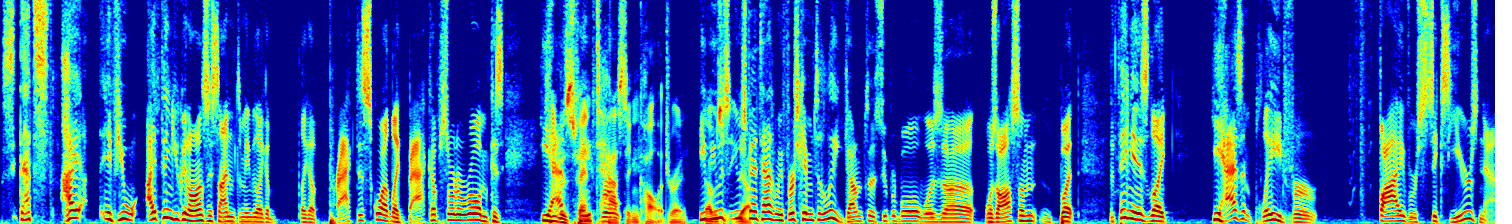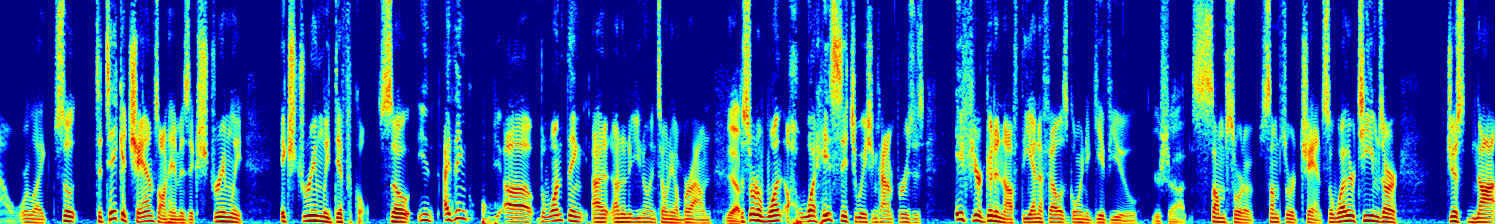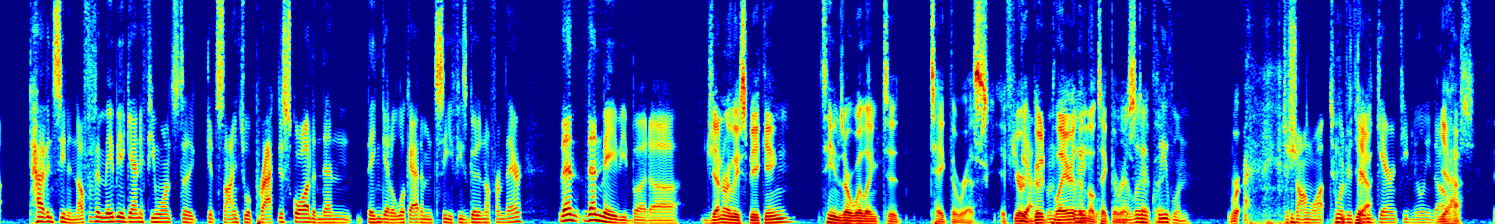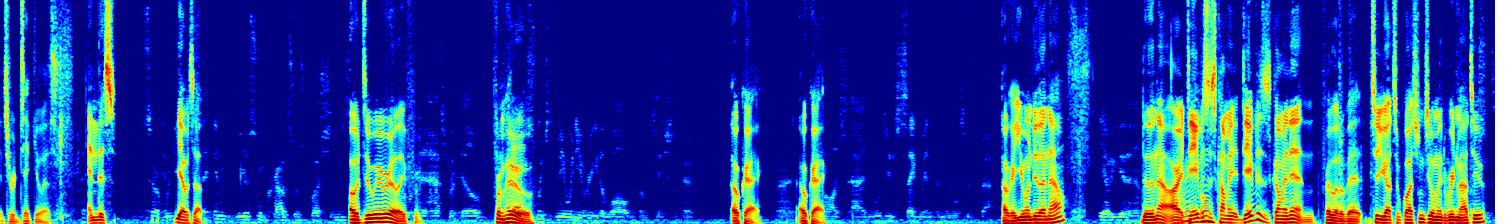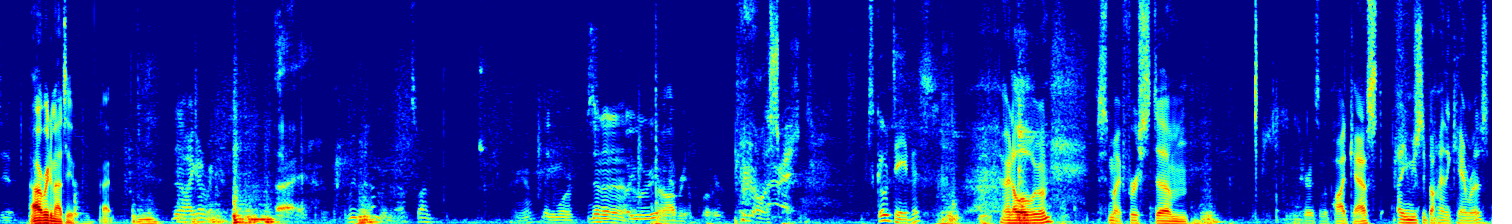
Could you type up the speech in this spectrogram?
See, that's I if you I think you can honestly sign him to maybe like a like a practice squad like backup sort of role because he, has was played for- fantastic in college, right? He, he was he was yeah. fantastic when he first came into the league. Got him to the Super Bowl was uh was awesome. But the thing is, like, he hasn't played for five or six years now, or like so to take a chance on him is extremely extremely difficult. So I think uh, the one thing I, I don't know, you know, Antonio Brown, Yeah. the sort of one what his situation kind of proves is if you're good enough, the NFL is going to give you Your shot. some sort of some sort of chance. So whether teams are just not haven't seen enough of him, maybe again if he wants to get signed to a practice squad and then they can get a look at him and see if he's good enough from there, then then maybe. But uh, Generally speaking, teams are willing to take the risk. If you're yeah, a good player, at then they'll take the uh, risk. Look at. Cleveland, Right. Deshaun Watt, two hundred thirty Yeah. guaranteed million dollars. Yeah. It's ridiculous. And this, So Yeah, what's up? Second, we have some crowdsourced questions. oh, do we really? From, gonna ask for Hill. from Okay. who? Switch with me when you ever get a lull in the conversation, okay? Okay. Okay. I'll just add, we'll do a segment and then we'll switch back. Okay. You want to do that now? Yeah, we can do that now. Do it now. All right. Alright, Davis cool. is coming. Davis is coming in for a little bit. So you got some questions? You want me to read them out to you? I'll read them out to you. No, I got it right here. There you go. No, no, no, no. Oh, you want to read? No, I'll read them. Let's go, Davis. All right, hello everyone. This is my first um, appearance on the podcast. I'm usually behind the cameras.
